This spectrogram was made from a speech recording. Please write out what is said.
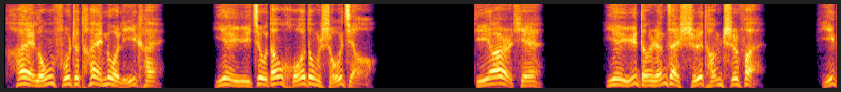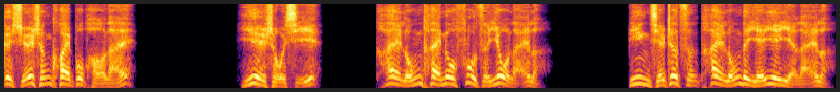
泰隆扶着泰诺离开，叶雨就当活动手脚。第二天，叶雨等人在食堂吃饭，一个学生快步跑来：“叶首席，泰隆、泰诺父子又来了。”并且这次泰隆的爷爷也来了，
